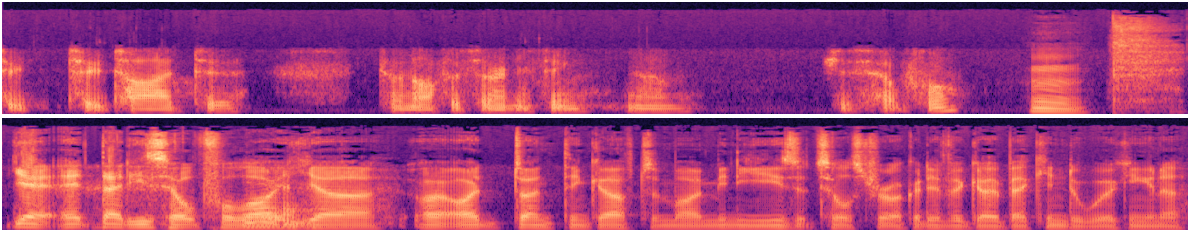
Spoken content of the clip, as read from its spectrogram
too too tied to to an office or anything, um, which is helpful. Hmm. Yeah, it, that is helpful. Yeah. I, uh, I I don't think after my many years at Telstra I could ever go back into working in a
